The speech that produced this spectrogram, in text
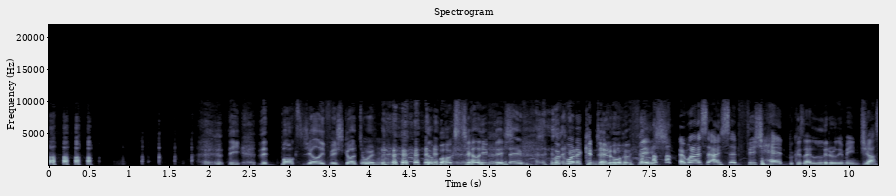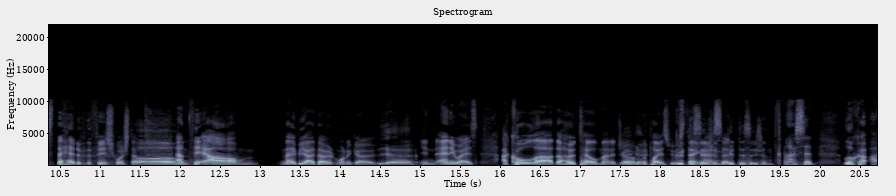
The the box jellyfish got to it. "The box jellyfish." They- Look what it can do to a fish. And when I say I said fish head because I literally mean just the head of the fish washed up. Oh. I'm thinking, um, maybe I don't want to go. yeah. In anyways, I call uh, the hotel manager Okay. of the place we were Good staying. decision. I said, good decision. I said, "Look, I, I,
